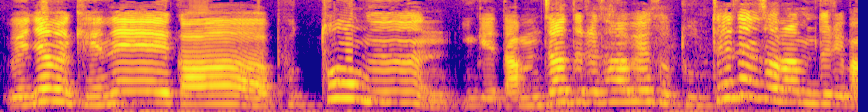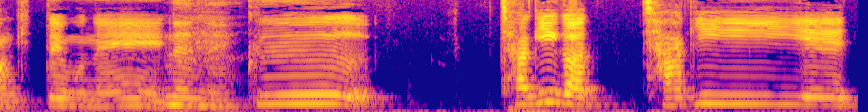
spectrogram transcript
왜냐면 걔네가 보통은 이게 남자들의 사회에서 도태된 사람들이 많기 때문에 네네. 그 자기가 자기의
